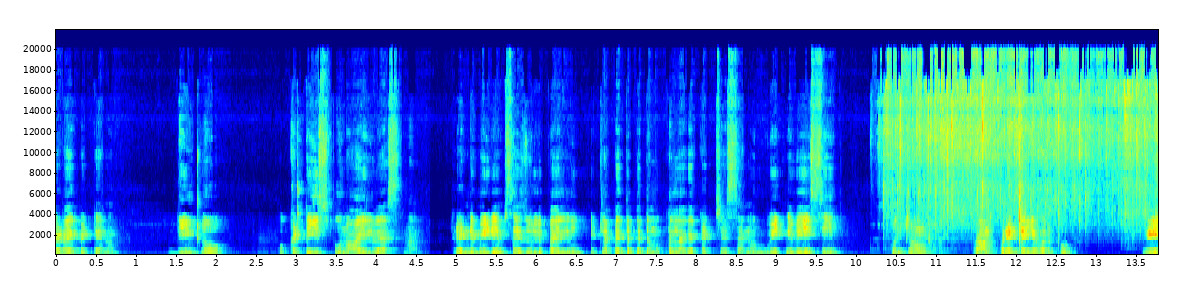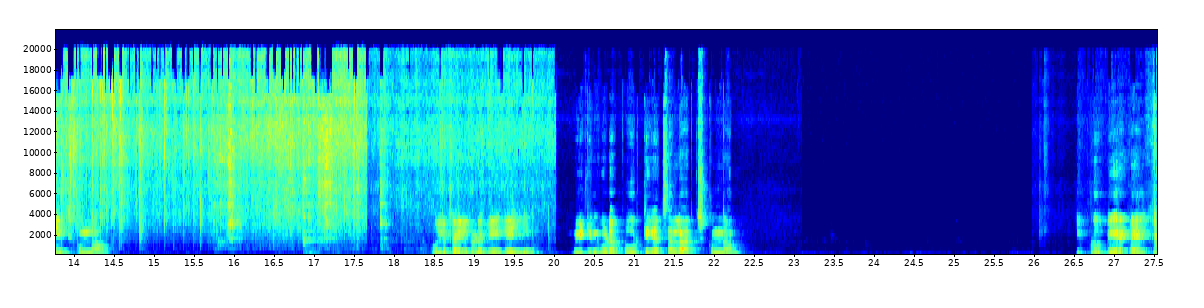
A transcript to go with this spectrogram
కడాయి పెట్టాను. దీంట్లో ఒక టీ స్పూన్ ఆయిల్ వేస్తున్నాను. రెండు మీడియం సైజ్ ఉల్లిపాయల్ని ఇట్లా పెద్ద పెద్ద ముక్కల్లాగా కట్ చేశాను. వీటిని వేసి కొంచెం ట్రాన్స్పరెంట్ అయ్యే వరకు వేయించుకుందాం. ఉల్లిపాయలు కూడా వేగాయి. వీటిని కూడా పూర్తిగా చల్లార్చుకుందాం. ఇప్పుడు బీరకాయలకి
